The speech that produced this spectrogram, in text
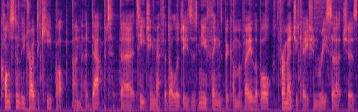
constantly tried to keep up and adapt their teaching methodologies as new things become available from education researchers.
